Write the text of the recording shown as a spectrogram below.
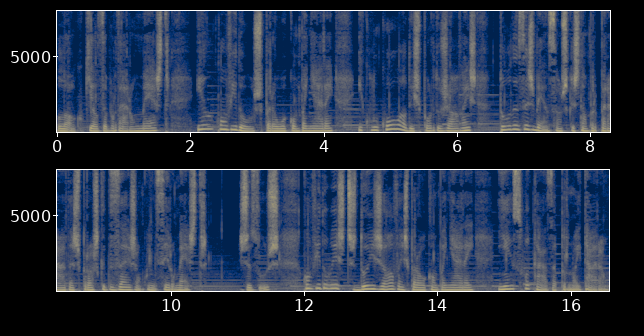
Logo que eles abordaram o Mestre, ele convidou-os para o acompanharem e colocou ao dispor dos jovens todas as bênçãos que estão preparadas para os que desejam conhecer o Mestre. Jesus convidou estes dois jovens para o acompanharem e em sua casa pernoitaram.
